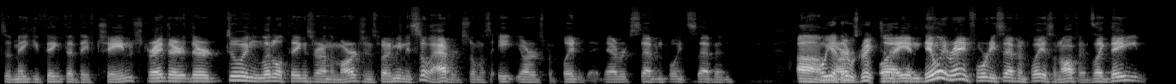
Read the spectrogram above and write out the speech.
to make you think that they've changed, right? They're they're doing little things around the margins, but I mean, they still averaged almost eight yards per play today. They averaged seven point seven um, oh yeah, they were great. Play, today. and they only ran 47 plays on offense. Like they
